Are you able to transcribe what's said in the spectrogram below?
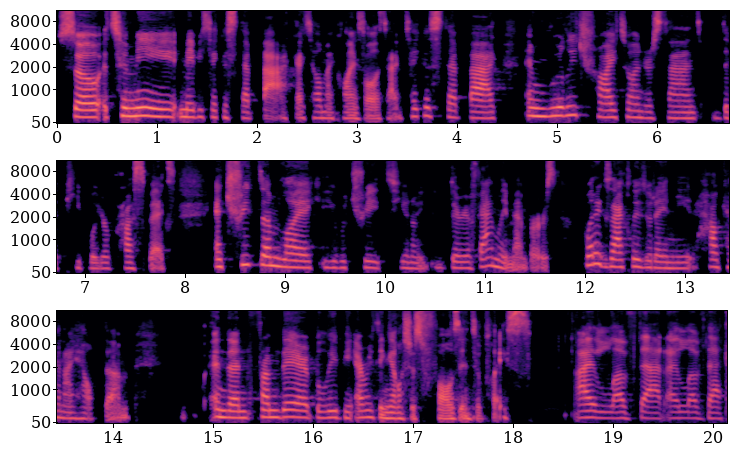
so to me maybe take a step back i tell my clients all the time take a step back and really try to understand the people your prospects and treat them like you would treat you know they're your family members what exactly do they need how can i help them and then from there believe me everything else just falls into place I love that. I love that.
